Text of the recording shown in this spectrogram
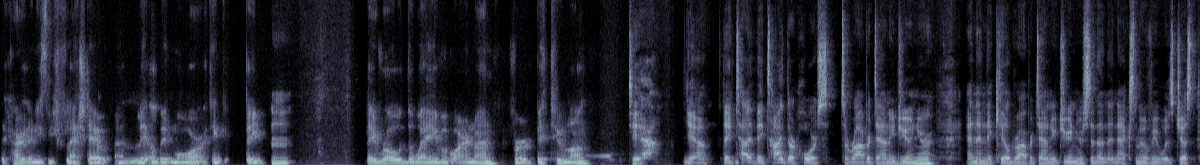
the character needs to be fleshed out a little bit more. I think they Mhm. They rode the wave of Iron Man for a bit too long. Yeah. Yeah. They tied they tied their horse to Robert Downey Jr. and then they killed Robert Downey Jr. So then the next movie was just,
